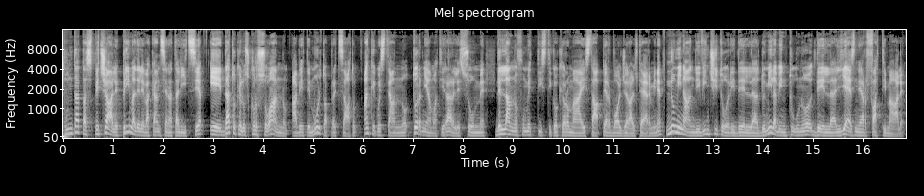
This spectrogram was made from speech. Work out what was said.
Puntata speciale prima delle vacanze natalizie e dato che lo scorso anno avete molto apprezzato, anche quest'anno torniamo a tirare le somme dell'anno fumettistico che ormai sta per volgere al termine, nominando i vincitori del 2021 degli Esner fatti male.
